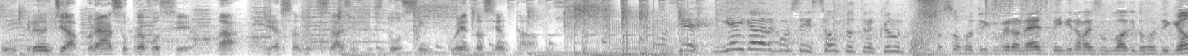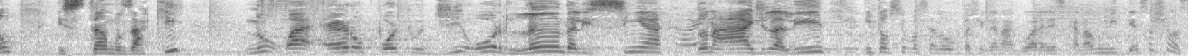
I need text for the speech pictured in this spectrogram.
Um grande abraço para você. Ah, e essa mensagem custou 50 centavos. E aí galera, como vocês estão? Tudo tranquilo? Eu sou o Rodrigo Veronese, bem-vindo a mais um vlog do Rodrigão. Estamos aqui no aeroporto de Orlando, a Licinha, Dona Adila ali. Então se você é novo, tá chegando agora nesse canal, não me dê essa chance.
